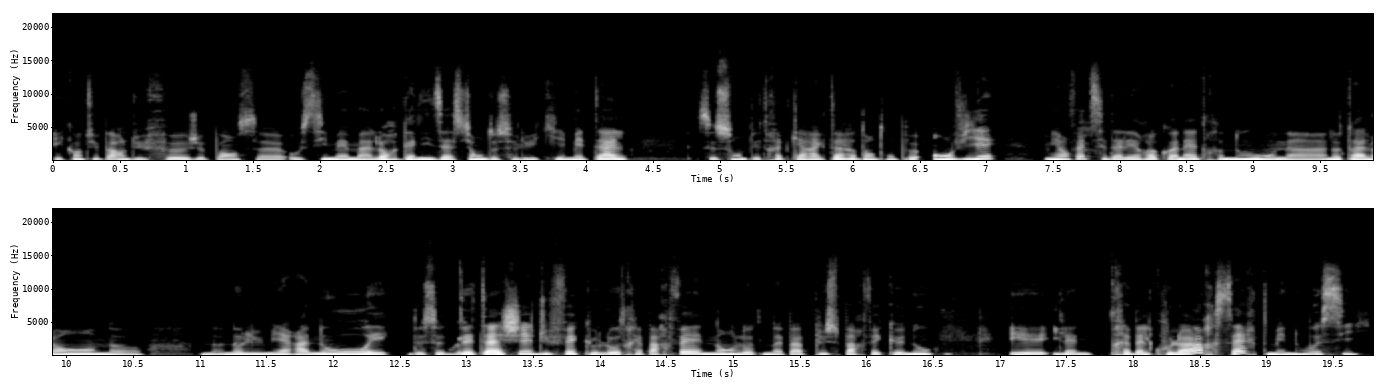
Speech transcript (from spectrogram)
Et quand tu parles du feu, je pense euh, aussi même à l'organisation de celui qui est métal. Ce sont des traits de caractère dont on peut envier. Mais en fait, c'est d'aller reconnaître, nous, on a nos talents, nos, nos, lumières à nous et de se détacher du fait que l'autre est parfait. Non, l'autre n'est pas plus parfait que nous. Et il a une très belle couleur, certes, mais nous aussi.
